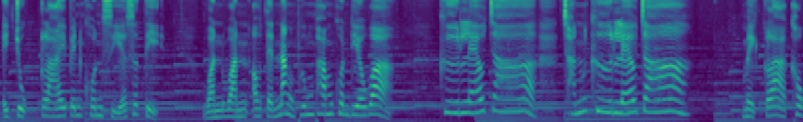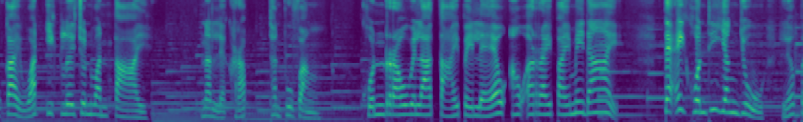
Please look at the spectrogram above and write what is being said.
ไอ้จุกกลายเป็นคนเสียสติ วันๆเอาแต่นั่งพึมพำคนเดียวว่า คืนแล้วจ้า ฉันคืนแล้วจ้า ไม่กล้าเข้าใกล้วัดอีกเลยจนวันตาย นั่นแหละครับ ท่านผู้ฟัง คนเราเวลาตายไปแล้วเอาอะไรไปไม่ได้ แต่ไอคนที่ยังอยู่แล้วไป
